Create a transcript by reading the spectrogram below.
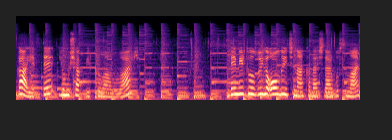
Gayet de yumuşak bir kıvamı var. Demir tozuyla olduğu için arkadaşlar bu slime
